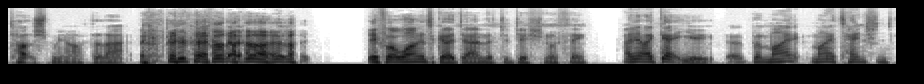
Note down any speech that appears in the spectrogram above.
touched me after that? if I wanted to go down the traditional thing. I, mean, I get you, uh, but my, my attention to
